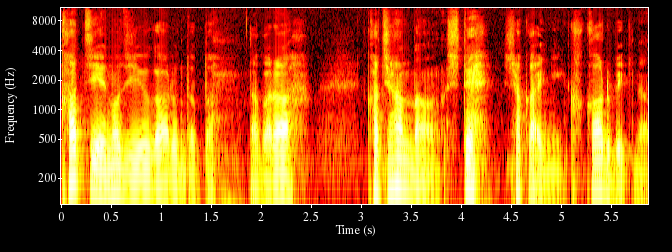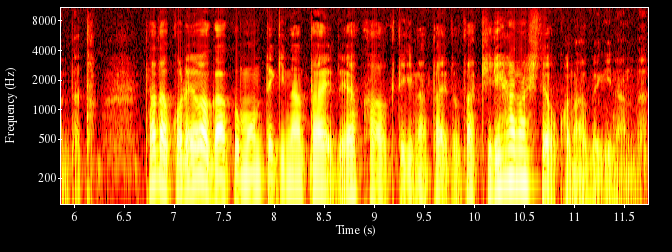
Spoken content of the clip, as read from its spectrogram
価値への自由があるんだと。だから価値判断して社会に関わるべきなんだと。ただこれは学問的な態度や科学的な態度とは切り離して行うべきなんだ。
